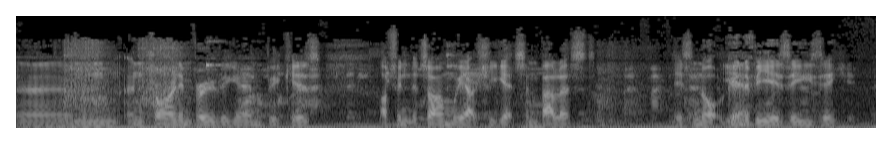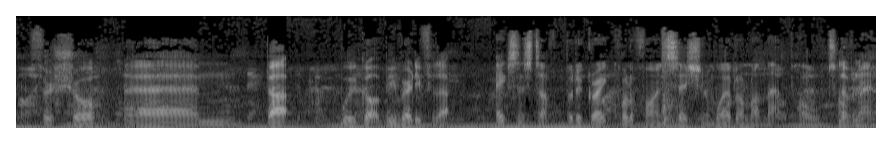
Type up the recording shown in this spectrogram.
um, and, and try and improve again because I think the time we actually get some ballast, it's not going Yeah. to be as easy for sure, um, but we've got to be ready for that. Excellent stuff, but a great qualifying session. Well done on that pole, top Lovely. man.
